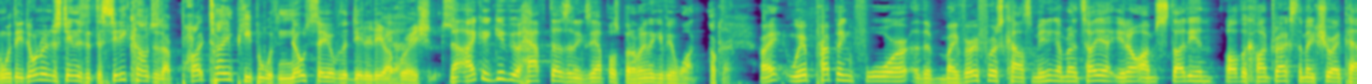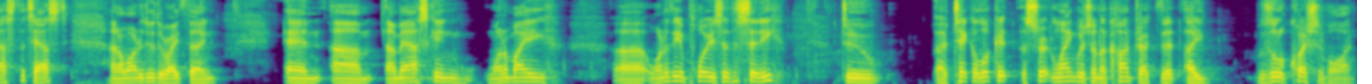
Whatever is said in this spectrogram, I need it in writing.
And what they don't understand is that the city councils are part-time people with no say over the day-to-day operations. Now, I could give you a half dozen examples, but I'm going to give you one. Okay. All right. We're prepping for the, my very first council meeting. I'm going to tell you, you know, I'm studying all the contracts to make sure I pass the test, and I want to do the right thing. And um, I'm asking one of my uh, one of the employees of the city to uh, take a look at a certain language on a contract that I was a little questionable on.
